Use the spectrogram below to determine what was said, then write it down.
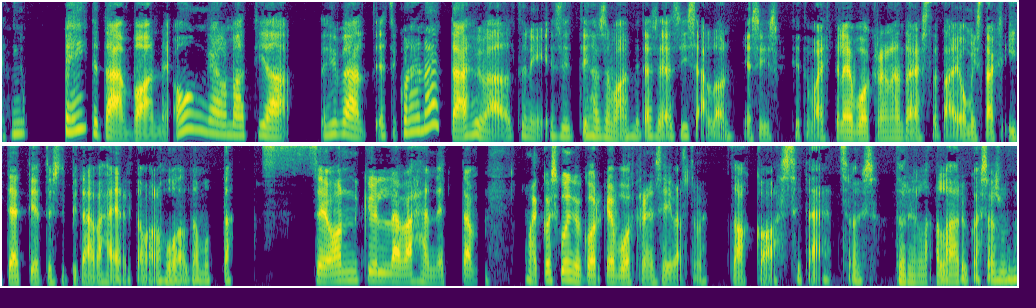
että niinku peitetään vaan ne ongelmat, ja hyvältä, että kun hän näyttää hyvältä, niin sitten ihan sama, mitä siellä sisällä on. Ja siis tietysti vaihtelee vuokranantajasta tai omistaakseni itse tietysti pitää vähän eri tavalla huolta, mutta se on kyllä vähän, että vaikka olisi kuinka korkea vuokra, niin se ei välttämättä takaa sitä, että se olisi todella laadukas asunto.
